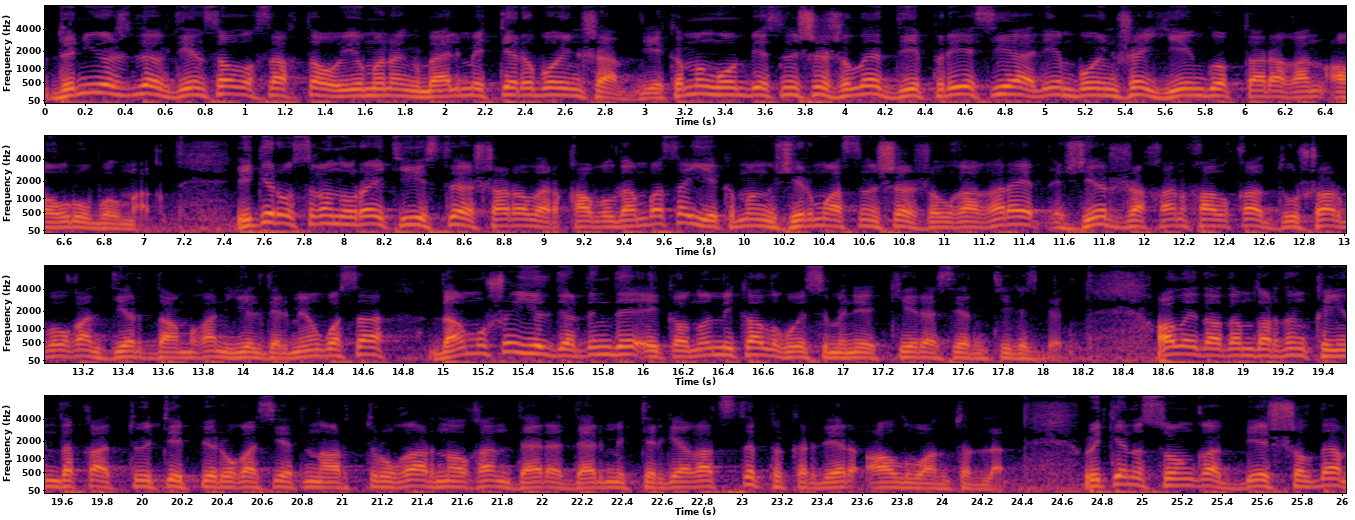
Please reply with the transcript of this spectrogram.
Дүниежүзілік денсаулық сақтау ұйымының мәліметтері бойынша 2015 жылы депрессия әлем бойынша ең көп тараған ауру болмақ. Егер осыған орай тиісті шаралар қабылданбаса, 2020 жылға қарай жер жаһан халқы душар болған дерт дамыған елдермен қоса, дамушы елдердің де экономикалық өсіміне кері әсерін тигізбек. Алайда адамдардың қиындыққа төтеп беру қасиетін арттыруға арналған дәрі дәрмектерге қатысты пікірлер алуан түрлі. Өйткені соңғы 5 жылда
